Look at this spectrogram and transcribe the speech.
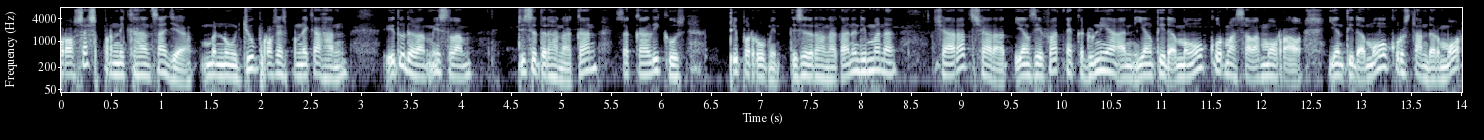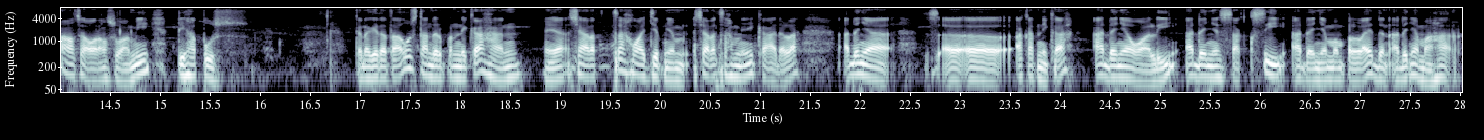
proses pernikahan saja menuju proses pernikahan itu dalam Islam disederhanakan sekaligus diperumit. Disederhanakannya di mana? Syarat-syarat yang sifatnya keduniaan yang tidak mengukur masalah moral, yang tidak mengukur standar moral seorang suami dihapus. Karena kita tahu standar pernikahan ya syarat sah wajibnya syarat sah menikah adalah adanya uh, akad nikah, adanya wali, adanya saksi, adanya mempelai dan adanya mahar.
